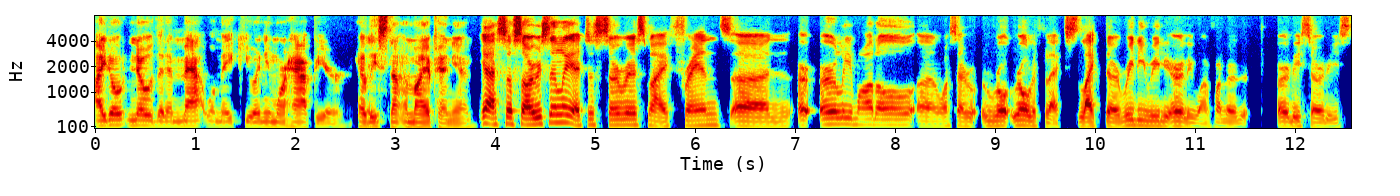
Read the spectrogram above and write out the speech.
I don't know that a mat will make you any more happier, at least not in my opinion. Yeah, so so recently I just serviced my friend's uh early model uh what's that Ro Rolleiflex, like the really really early one from the early 30s.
